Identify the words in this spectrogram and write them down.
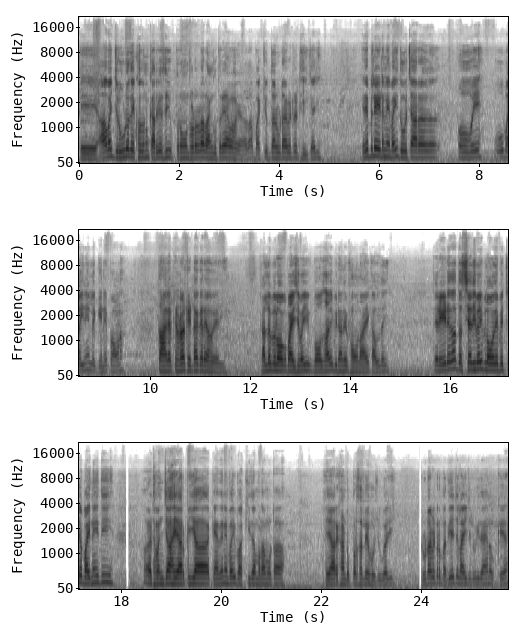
ਤੇ ਆ ਬਾਈ, ਜਰੂਰ ਦੇਖੋ ਤੁਹਾਨੂੰ ਕਰ ਵੀ ਸੀ ਉੱਪਰੋਂ ਥੋੜਾ ਥੋੜਾ ਰੰਗ ਉਤਰਿਆ ਹੋਇਆ ਉਹਦਾ। ਬਾਕੀ ਉਦਾਂ ਰੋਟਾਵੇਟਰ ਠੀਕ ਹੈ ਜੀ। ਇਹਦੇ ਬਲੇਡ ਨੇ ਬਾਈ, ਦੋ ਚਾਰ ਉਹ ਹੋਏ, ਉਹ ਬਾਈ ਨੇ ਲੱਗੇ ਨੇ ਪਾਉਣ। ਤਾਂ ਕਰਕੇ ਥੋੜਾ ਟੇਢਾ ਕਰਿਆ ਹੋਇਆ ਜੀ। ਕੱਲ ਬਲੌਗ ਪਾਈ ਸੀ ਬਾਈ, ਬਹੁਤ ਸਾਰੇ ਵੀਰਾਂ ਦੇ ਫੋਨ ਆਏ ਕੱਲ ਦੇ ਹੀ। ਤੇ ਰੇਟ ਇਹਦਾ ਦੱਸਿਆ ਸੀ ਬਾਈ ਬਲੌਗ ਦੇ ਵਿੱਚ। ਬਾਈ ਨੇ ਇਹਦੀ 58000 ਰੁਪਿਆ ਕਹਿੰਦੇ ਨੇ ਬਾਈ, ਬਾਕੀ ਦਾ ਮੜਾ ਮੋਟਾ ਹਜ਼ਾਰ ਖੰਡ ਉੱਪਰ ਥੱਲੇ ਹੋ ਜਾਊਗਾ ਜੀ। ਰੂਟਾਵੇਟਰ ਵਧੀਆ ਚਲਾਈ ਚਲੂਈ ਦਾ ਐਨ ਓਕੇ ਆ।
